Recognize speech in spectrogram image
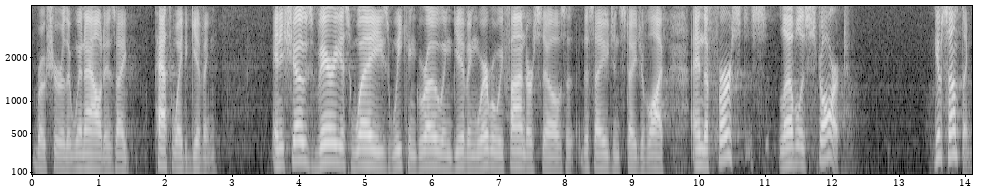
brochure that went out is a pathway to giving. And it shows various ways we can grow in giving wherever we find ourselves at this age and stage of life. And the first level is start. Give something.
